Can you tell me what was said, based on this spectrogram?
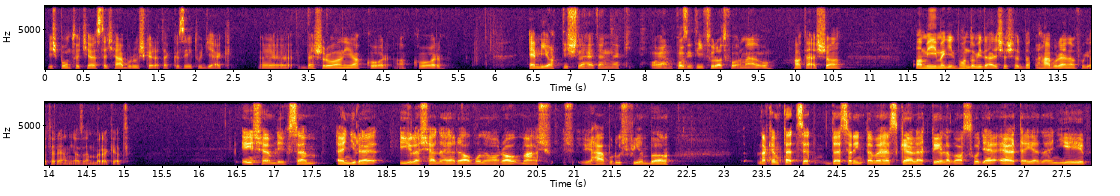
És pont, hogyha ezt egy háborús keretek közé tudják besorolni, akkor, akkor emiatt is lehet ennek olyan pozitív tudatformáló hatása, ami megint mondom, ideális esetben a háború ellen fogja terelni az embereket. Én sem emlékszem ennyire élesen erre a vonalra más háborús filmből. Nekem tetszett, de szerintem ehhez kellett tényleg az, hogy elteljen ennyi év.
